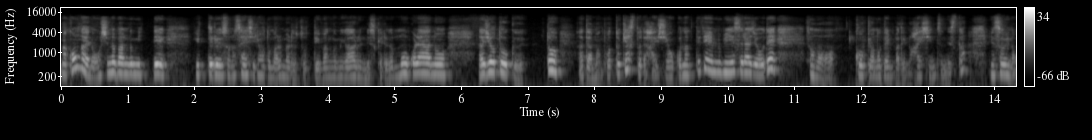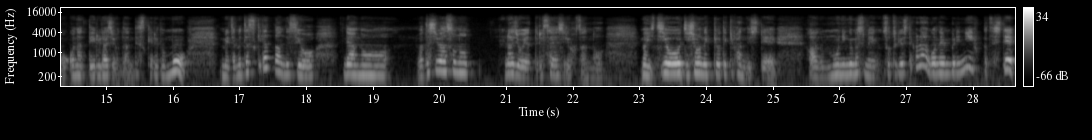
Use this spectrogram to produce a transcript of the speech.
まあ、今回の推しの番組って言ってるその「さやしりほとまると」っていう番組があるんですけれどもこれはあのラジオトークとあとはまあポッドキャストで配信を行ってて MBS ラジオでその公共の電波での配信っつうんですか？そういうのを行っているラジオなんですけれどもめちゃめちゃ好きだったんですよ。であの私はそのラジオやってるさやしりほさんのまあ、一応自称熱狂的ファンでしてあのモーニング娘。卒業してから5年ぶりに復活して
